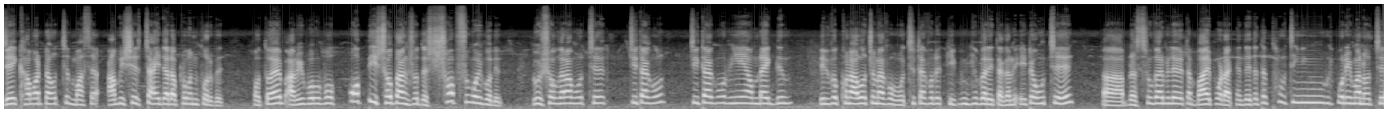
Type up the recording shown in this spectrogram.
যেই খাবারটা হচ্ছে মাছের আমিষের চাহিদাটা পূরণ করবে। অতএব আমি বলব, প্রতি শতাংশতে, সবসময় বলি দুশো গ্রাম হচ্ছে চিটাগর চিটাগর নিয়ে আমরা একদিন দীর্ঘক্ষণ আলোচনা করব চিটাগরের কী কী উপকারিতা? কারণ এটা হচ্ছে আপনার সুগার মিলের একটা বাই প্রোডাক্ট কিন্তু এটাতে প্রচুর পরিমাণ হচ্ছে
